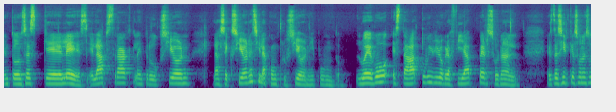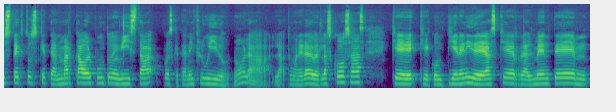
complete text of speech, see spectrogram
Entonces, ¿qué lees? El abstract, la introducción, las secciones y la conclusión y punto. Luego está tu bibliografía personal, es decir, que son esos textos que te han marcado el punto de vista, pues que te han influido, ¿no? La, tu manera de ver las cosas, que, contienen ideas que realmente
